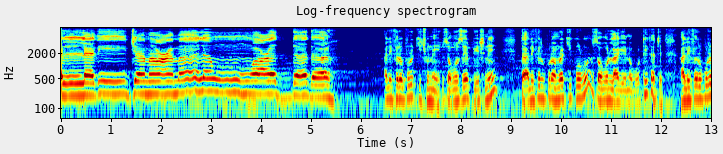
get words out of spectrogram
الذي جمع مالا وعدده আলিফের উপরে কিছু নেই জবজের পেশ নেই তা আলিফের উপর আমরা কি করব জবর লাগিয়ে নেব ঠিক আছে আলিফের উপরে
